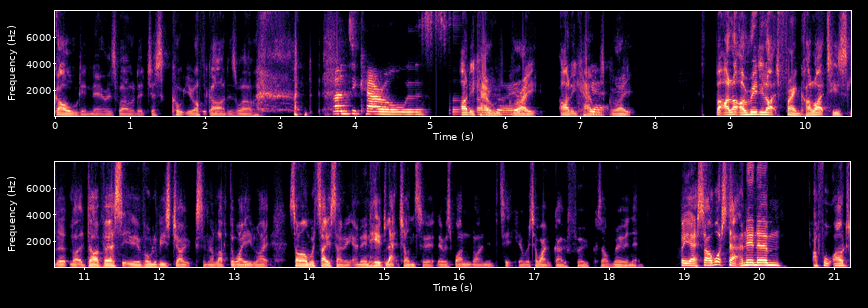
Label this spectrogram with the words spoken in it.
gold in there as well that just caught you off guard as well Auntie Carol was so Auntie Carol was great. Auntie Carol was great. But I, I really liked Frank. I liked his like diversity of all of his jokes, and I loved the way like someone would say something and then he'd latch onto it. There was one line in particular which I won't go through because I'll ruin it. But yeah, so I watched that, and then um, I thought I'd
